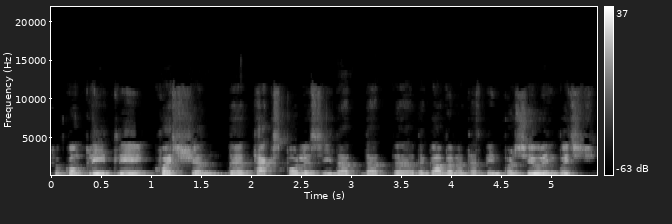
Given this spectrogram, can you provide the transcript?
to completely question the tax policy that that uh, the government has been pursuing, which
